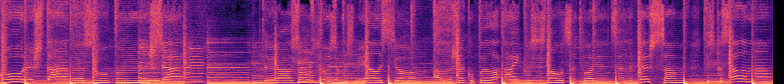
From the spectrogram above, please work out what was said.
куриш та не зупинишся. Ти разом з друзями сміялись цього, але вже купила айкус і знову це твоє, це не те ж саме. Ти сказала нам,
